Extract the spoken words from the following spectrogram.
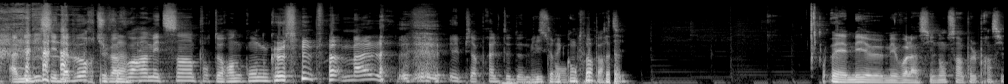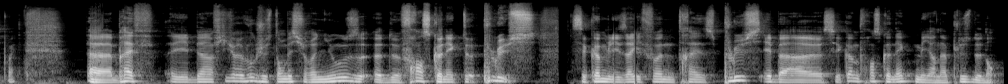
Amélie, c'est d'abord tu vas ça. voir un médecin pour te rendre compte que c'est pas mal et puis après elle te donne Mais des sous. Ouais, mais, euh, mais voilà, sinon c'est un peu le principe, ouais. Euh, bref, et bien figurez-vous que je suis tombé sur une news euh, de France Connect Plus. C'est comme les iPhone 13 Plus, et ben euh, c'est comme France Connect, mais il y en a plus dedans.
